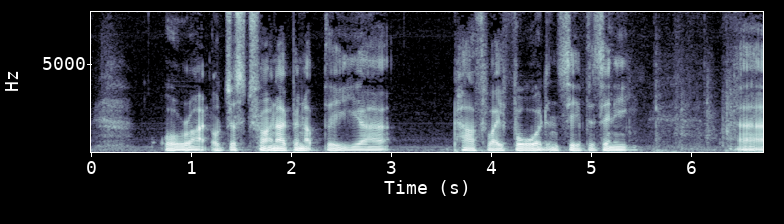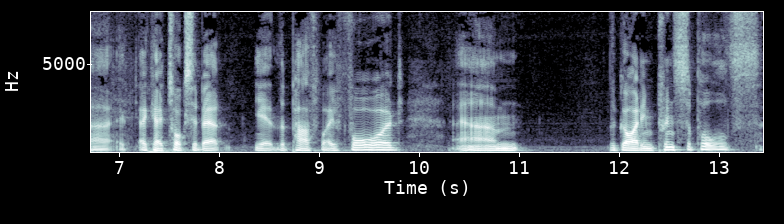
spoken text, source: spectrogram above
All right, I'll just try and open up the uh, pathway forward and see if there's any. Uh, okay, talks about yeah the pathway forward, um, the guiding principles,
